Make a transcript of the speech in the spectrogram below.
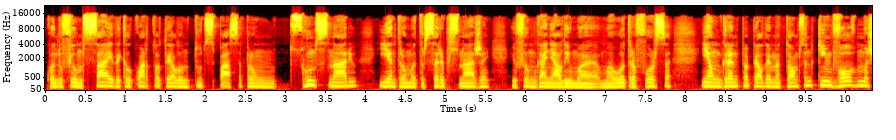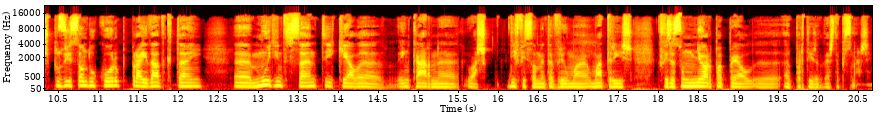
quando o filme sai daquele quarto de hotel onde tudo se passa para um segundo cenário e entra uma terceira personagem e o filme ganha ali uma, uma outra força e é um grande papel da Emma Thompson que envolve uma exposição do corpo para a idade que tem uh, muito interessante e que ela encarna, eu acho que dificilmente haveria uma, uma atriz que fizesse um melhor papel uh, a partir desta personagem.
